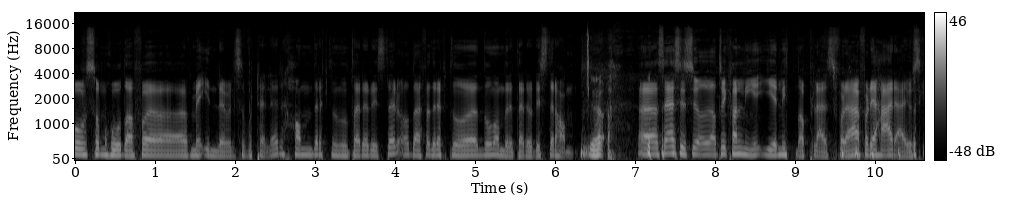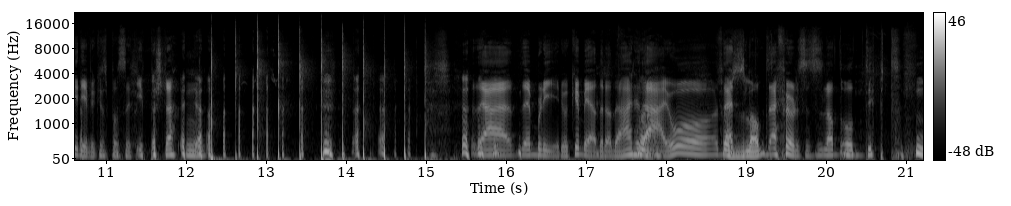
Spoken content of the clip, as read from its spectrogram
og som hun da for, med innlevelse forteller, han drepte noen terrorister, og derfor drepte noen, noen andre terrorister han. Ja. Uh, så jeg syns jo at vi kan gi, gi en liten applaus for det her, for det her er jo skrivekunst på sitt ypperste. Mm. Det, er, det blir jo ikke bedre, det her. Det er jo Det er, Følelsesladd. det er følelsesladd og dypt.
